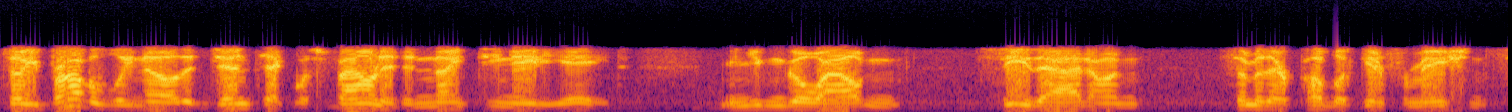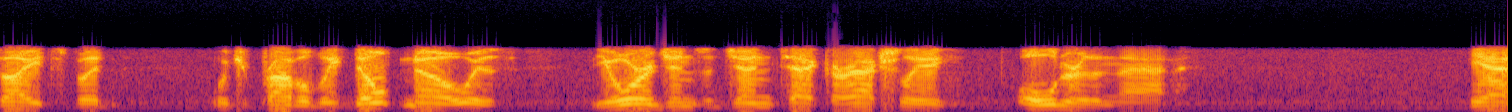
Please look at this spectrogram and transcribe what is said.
So you probably know that Gentek was founded in 1988. I mean, you can go out and see that on some of their public information sites, but what you probably don't know is the origins of Gentek are actually older than that. Yeah,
